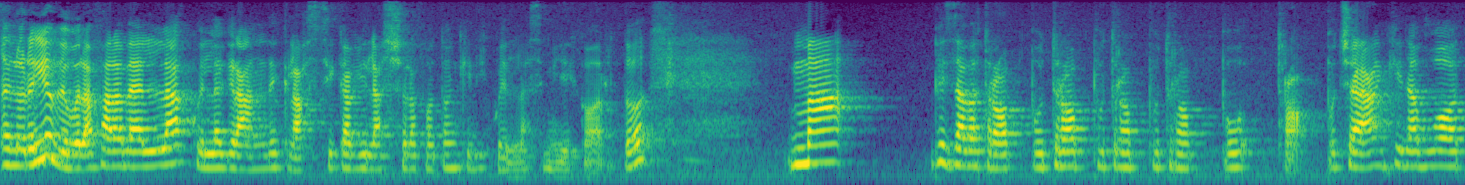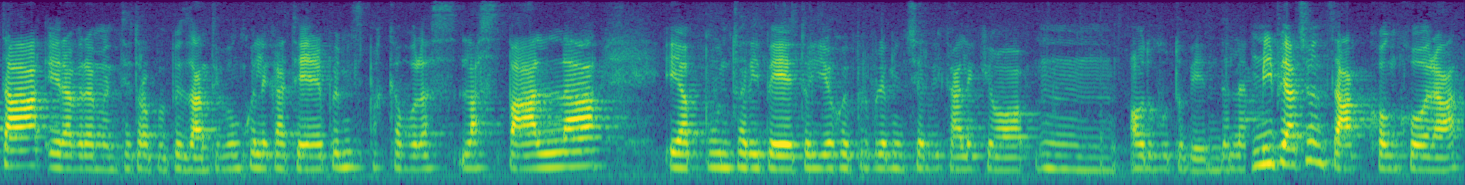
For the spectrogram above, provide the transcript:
allora io avevo la Falabella, quella grande, classica. Vi lascio la foto anche di quella se mi ricordo. Ma pesava troppo, troppo, troppo, troppo, troppo. Cioè anche da vuota era veramente troppo pesante con quelle catene. Poi mi spaccavo la, la spalla e appunto ripeto io con i problemi cervicali che ho mm, ho dovuto venderla mi piace un sacco ancora.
